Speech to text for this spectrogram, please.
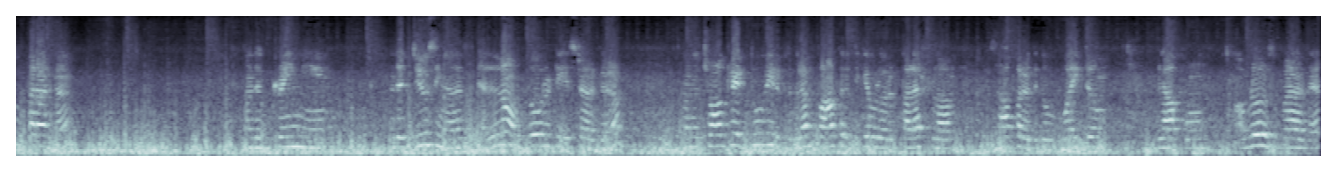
சூப்பராக இருக்கு அந்த க்ரீமி இந்த ஜூஸினஸ் எல்லாம் அவ்வளோ ஒரு டேஸ்ட்டாக இருக்குது அந்த சாக்லேட் தூவி இருக்கிறதுலாம் பார்க்கறதுக்கே அவ்வளோ ஒரு கலர்ஃபுல்லாக சாப்பிட்றதுக்கு ஒயிட்டும் பிளாக்கும் அவ்வளோ ஒரு சூப்பராக இருக்கு.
